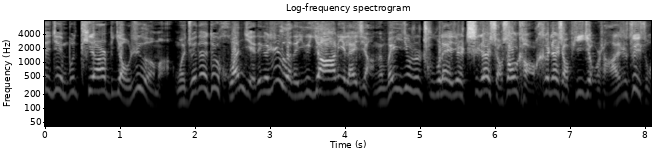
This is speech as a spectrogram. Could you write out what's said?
最近不是天儿比较热嘛？我觉得对缓解这个热的一个压力来讲呢，唯一就是出来就是吃点小烧烤，喝点小啤酒啥的，是最爽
